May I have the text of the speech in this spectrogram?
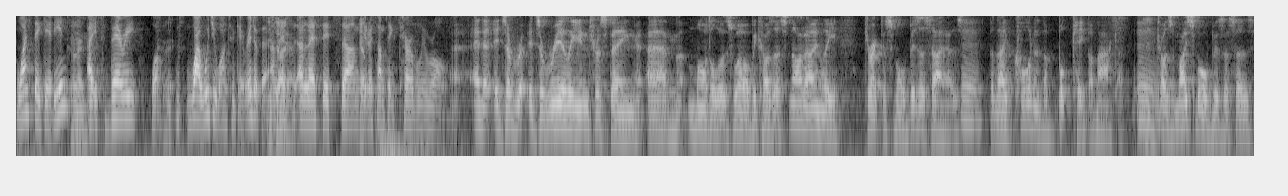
Once they get in, uh, it's very well. Correct. Why would you want to get rid of it you unless don't. unless it's um, yep. you know something's terribly wrong? Uh, and it's a re- it's a really interesting um, model as well because it's not only direct to small business owners, mm. but they've cornered the bookkeeper market mm. because most small businesses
